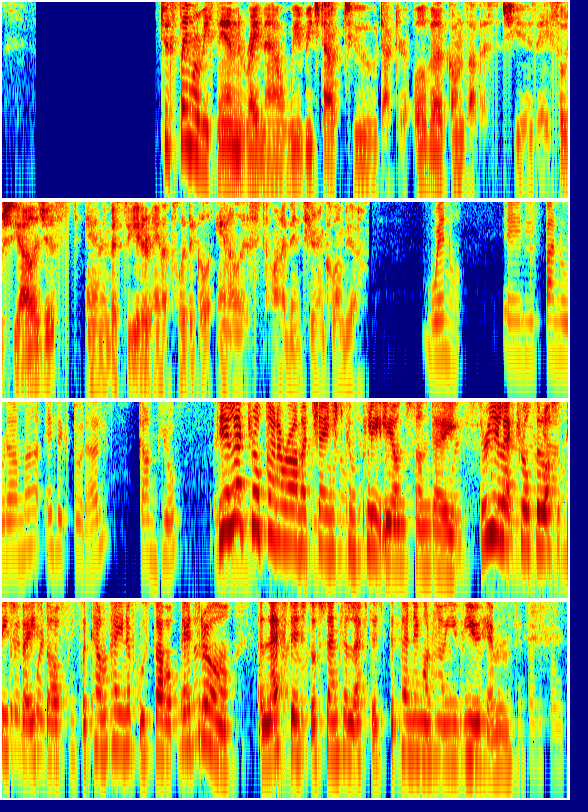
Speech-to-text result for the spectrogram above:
To explain where we stand right now, we reached out to Dr. Olga Gonzalez. She is a sociologist, an investigator, and a political analyst on events here in Colombia. Bueno, el panorama electoral cambió. The electoral panorama changed completely on Sunday. Three electoral philosophies faced off the campaign of Gustavo Petro, a leftist or center leftist, depending on how you view him.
